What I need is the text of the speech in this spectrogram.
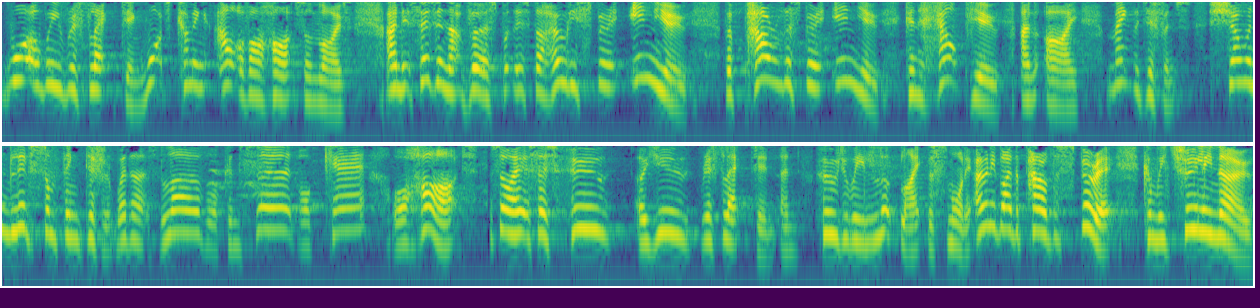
What are we reflecting? What's coming out of our hearts and lives? And it says in that verse, but it's the Holy Spirit in you. The power of the Spirit in you can help you and I make the difference. Show and live something different, whether that's love or concern or care or heart. So it says, who are you reflecting? And who do we look like this morning? Only by the power of the Spirit can we truly know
